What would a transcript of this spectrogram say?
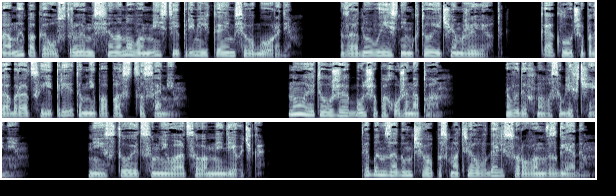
А мы пока устроимся на новом месте и примелькаемся в городе. Заодно выясним, кто и чем живет, как лучше подобраться и при этом не попасться самим. Ну, это уже больше похоже на план. Выдохнула с облегчением. Не стоит сомневаться во мне, девочка. Тебан задумчиво посмотрел вдаль суровым взглядом.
